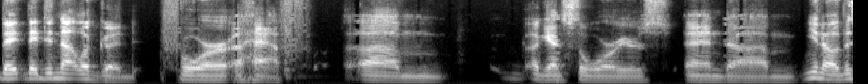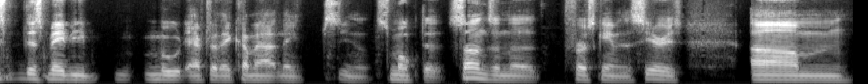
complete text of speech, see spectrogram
they they did not look good for a half um, against the Warriors, and um, you know this this may be moot after they come out and they you know smoke the Suns in the first game of the series. Um,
